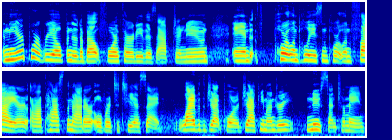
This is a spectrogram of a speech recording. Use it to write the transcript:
and the airport reopened at about 4.30 this afternoon and Portland Police and Portland Fire uh, passed the matter over to TSA. Live at the Jetport, Jackie Mundry, News Center, Maine.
